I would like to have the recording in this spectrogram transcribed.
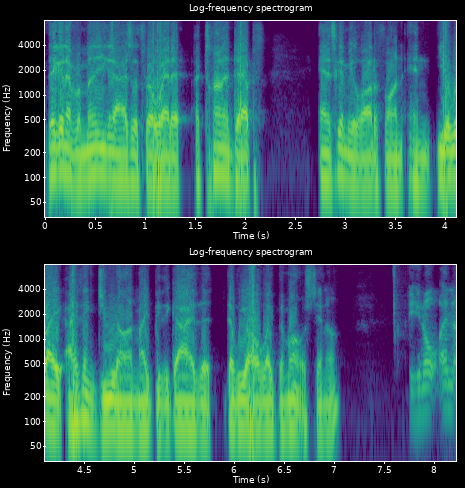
they're gonna have a million guys to throw at it, a ton of depth, and it's gonna be a lot of fun. And you're right, I think Judon might be the guy that that we all like the most. You know. You know, and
